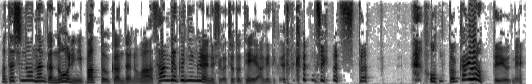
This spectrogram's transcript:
私のなんか脳裏にパッと浮かんだのは、300人ぐらいの人がちょっと手を挙げてくれた感じがした。本当かよっていうね。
